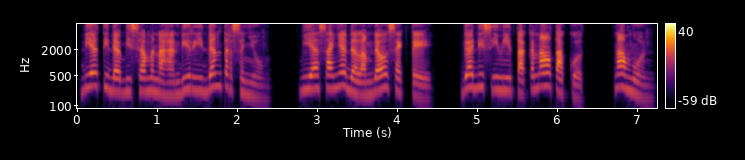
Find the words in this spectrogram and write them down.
dia tidak bisa menahan diri dan tersenyum. Biasanya dalam Dao Sekte, gadis ini tak kenal takut. Namun,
